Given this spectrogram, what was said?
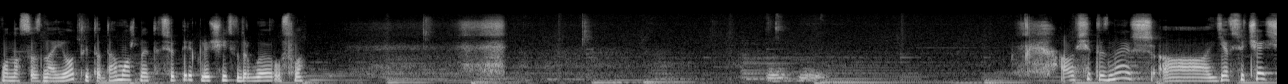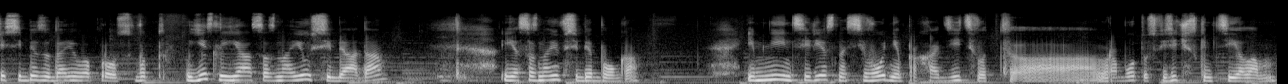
он осознает, и тогда можно это все переключить в другое русло. А вообще, ты знаешь, а, я все чаще себе задаю вопрос. Вот если я осознаю себя, да, и осознаю в себе Бога, и мне интересно сегодня проходить вот, э, работу с физическим телом,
